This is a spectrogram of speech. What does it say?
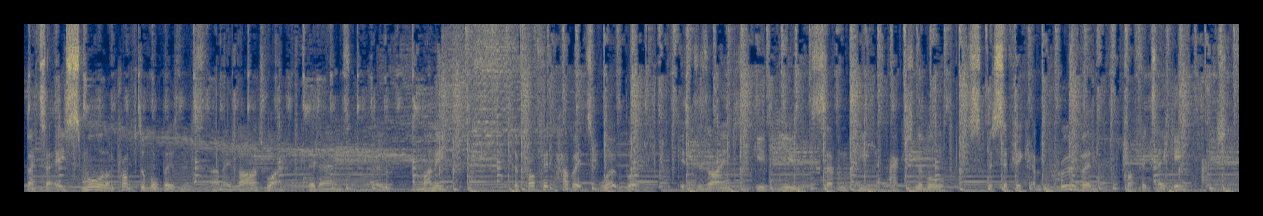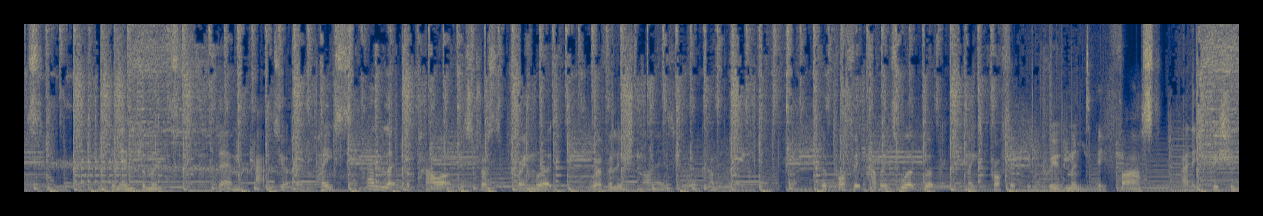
Better a small and profitable business than a large one that earns no money. The Profit Habits Workbook is designed to give you 17 actionable, specific and proven profit-taking actions. You can implement them at your own pace and let the power of this trusted framework revolutionize your company. The Profit Habits Workbook makes profit improvement a fast and efficient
